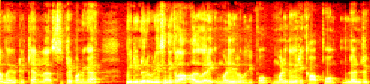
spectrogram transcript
நம்ம யூடியூப் சேனலை சப்ஸ்கிரைப் பண்ணுங்கள் மீண்டும் இன்னொரு வீடியோ சந்திக்கலாம். அதுவரை மனிதர்கள் மதிப்போம் மனித உயிரை காப்போம். நன்றி.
